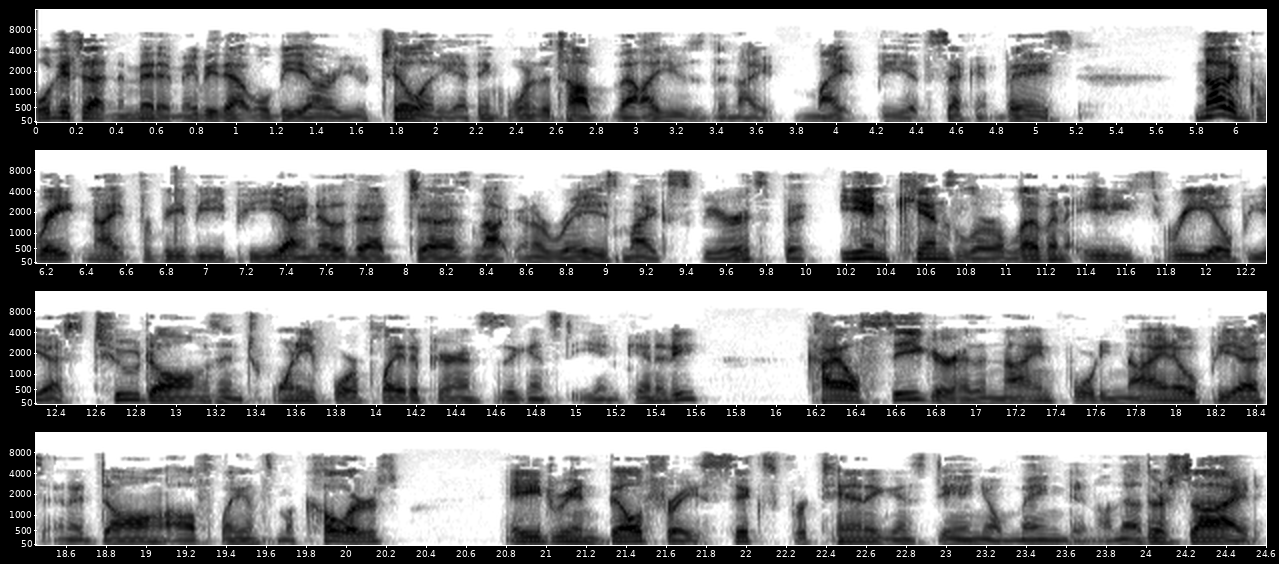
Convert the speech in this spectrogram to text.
We'll get to that in a minute. Maybe that will be our utility. I think one of the top values of the night might be at second base. Not a great night for BVP. I know that uh, is not going to raise Mike's spirits, but Ian Kinsler, 1183 OPS, two dongs and 24 plate appearances against Ian Kennedy. Kyle Seager has a 949 OPS and a dong off Lance McCullers. Adrian Beltre, 6 for 10 against Daniel Mengden. On the other side,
